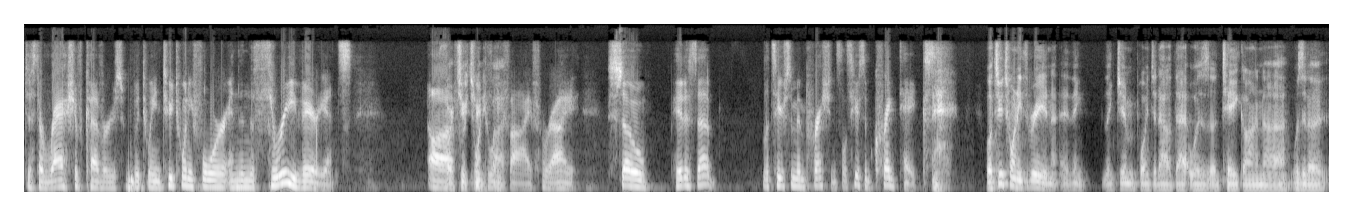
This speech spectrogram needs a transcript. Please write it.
just a rash of covers between 224 and then the three variants uh, For 225. 225, Right. So hit us up. Let's hear some impressions. Let's hear some Craig takes. Well, 223, and I think like Jim pointed out, that was a take on. Uh, was it a?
